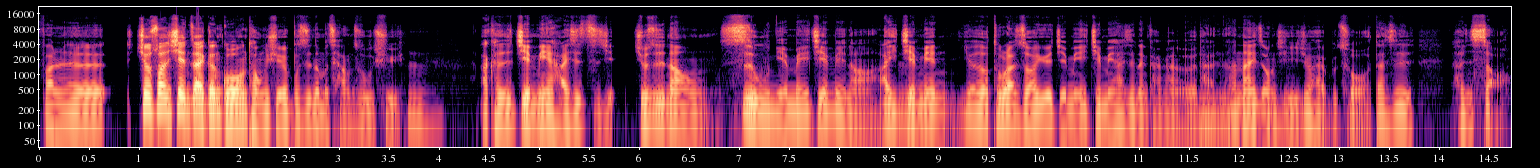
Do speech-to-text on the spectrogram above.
反而就算现在跟国中同学不是那么常出去嗯啊，可是见面还是直接就是那种四五年没见面啊，啊一见嗯面、有时候突然说要约见面，一见面还是能侃侃而谈、嗯啊，那一种其实就还不错，但是很少。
